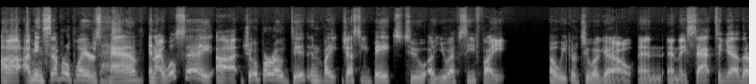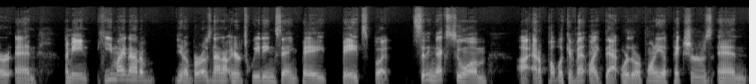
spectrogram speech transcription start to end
Uh, I mean, several players have, and I will say, uh, Joe Burrow did invite Jessie Bates to a UFC fight a week or two ago, and and they sat together. And I mean, he might not have, you know, Burrow's not out here tweeting saying pay Bates, but sitting next to him uh, at a public event like that, where there were plenty of pictures and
